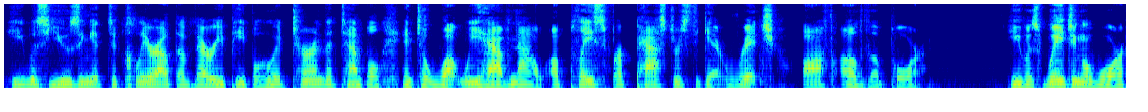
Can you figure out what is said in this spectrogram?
he was using it to clear out the very people who had turned the temple into what we have now a place for pastors to get rich off of the poor. He was waging a war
